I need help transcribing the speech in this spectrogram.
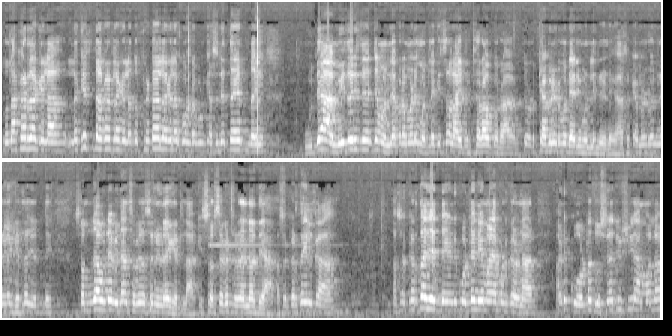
तो नाकारला गेला लगेच नाकारला गेला तो फेटायला गेला कोर्टाकडून की असं देता येत नाही. उद्या आम्ही जरी त्यांच्या म्हणण्याप्रमाणे म्हटलं की चला इथे ठराव करा तेवढं कॅबिनेटमध्ये आधी म्हटले निर्णय असं कॅबिनेटवर निर्णय घेता येत नाही. समजा उद्या विधानसभेत असा निर्णय घेतला की सरसकट सगळ्यांना द्या असं करता येईल का? असं करता येत नाही. आणि कोणत्या नियमाने आपण करणार? आणि कोर्ट दुसऱ्या दिवशी आम्हाला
